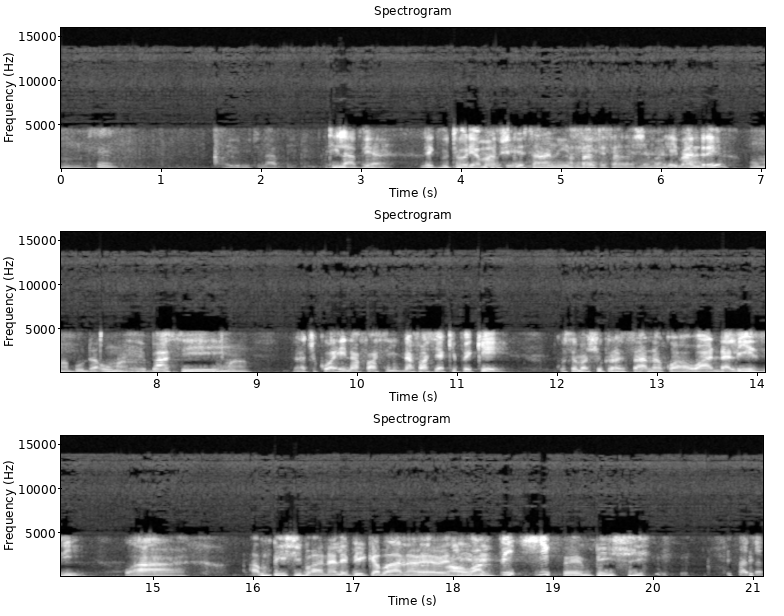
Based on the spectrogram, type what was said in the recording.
Mm. tilapia Tilapia. lake victoria market asante sana Shabali ali mandre Uma buda, uma. eh, basi Uma. nachukua hii nafasi nafasi ya kipekee kusema shukran sana kwa waandalizi wa Mpishi bwana, alipika bwana wewe. oh, Nini? wampishi Wewe mpishi. acha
